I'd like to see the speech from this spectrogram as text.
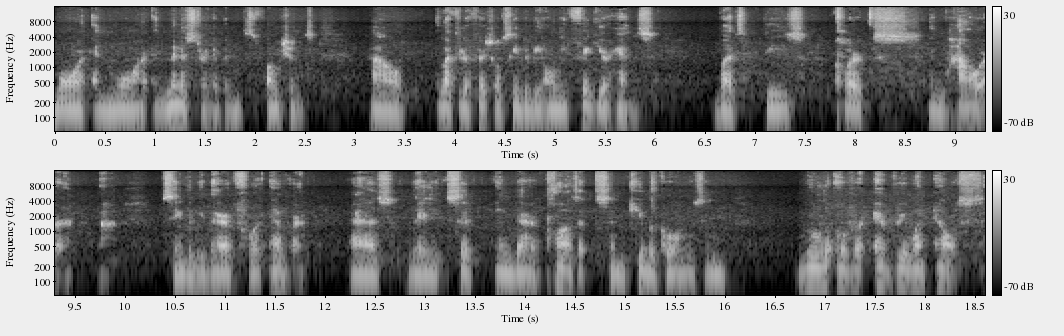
more and more administrative in its functions, how elected officials seem to be only figureheads, but these clerks in power seem to be there forever as they sit in their closets and cubicles and rule over everyone else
